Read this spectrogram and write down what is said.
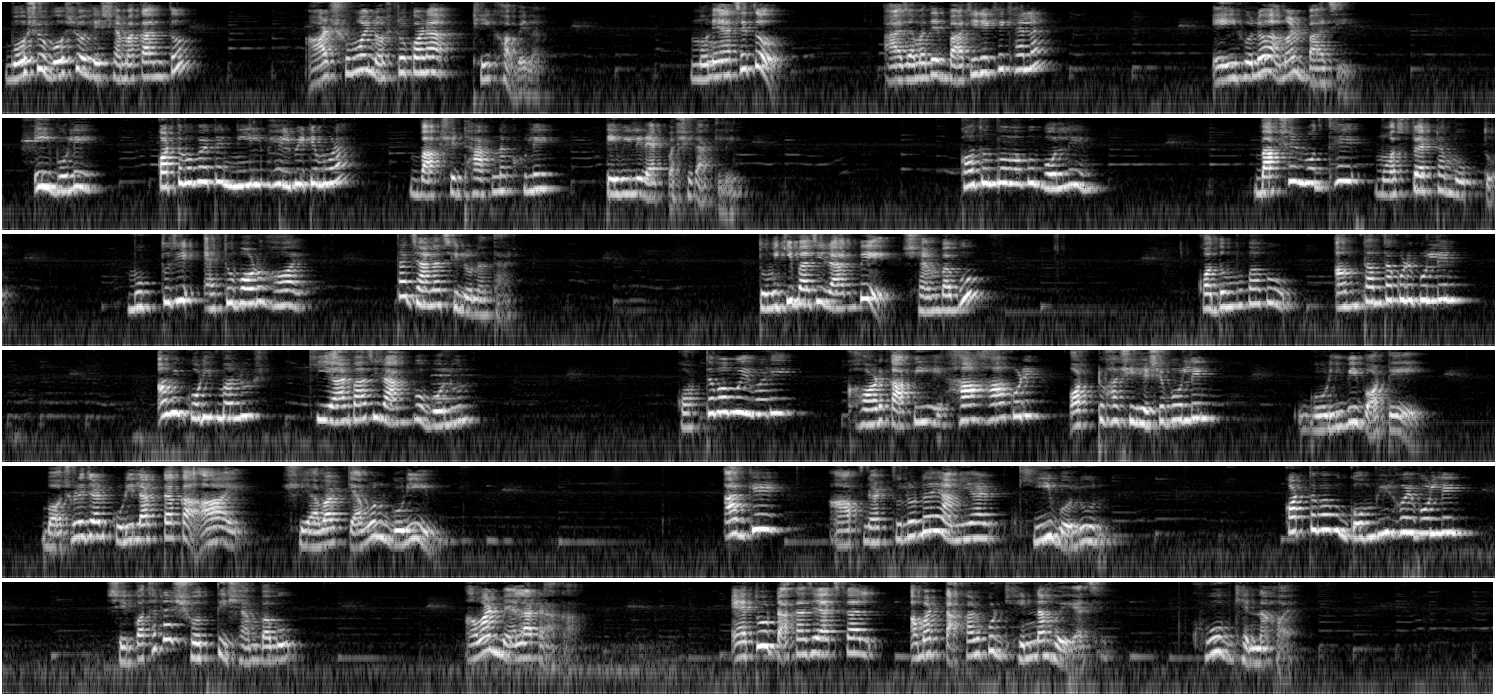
বসো বসো হে শ্যামাকান্ত। আর সময় নষ্ট করা ঠিক হবে না। মনে আছে তো? আজ আমাদের বাজি রেখে খেলা। এই হলো আমার বাজি। এই বলে কর্তাবাবু একটা নীল ভেলভেটে মোড়া বাক্সের ঢাকনা খুলে টেবিলের একপাশে রাখলেন। কদম্ববাবু বললেন, বাক্সের মধ্যে মস্ত একটা মুক্ত। মুক্ত যে এত বড় হয়, তা জানা ছিল না তার। তুমি কি বাজি রাখবে, শ্যামবাবু? কদম্ববাবু আমতা আমতা করে বললেন, আমি গরিব মানুষ, কি আর বাজি রাখব বলুন? কর্তাবাবু এবারে ঘর কাঁপিয়ে হা হা করে অট্টহাসি হেসে বললেন, গরিবই বটে। বছরে যার কুড়ি লাখ টাকা আয়, সে আবার কেমন গরিব? আগে আপনার তুলনায় আমি আর কি বলুন? কর্তাবাবু গম্ভীর হয়ে বললেন, সে কথাটা সত্যি, শ্যামবাবু। আমার মেলা টাকা এত টাকা যে আজকাল আমার টাকার উপর ঘেন্না হয়ে গেছে। খুব ঘেন্না হয়।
